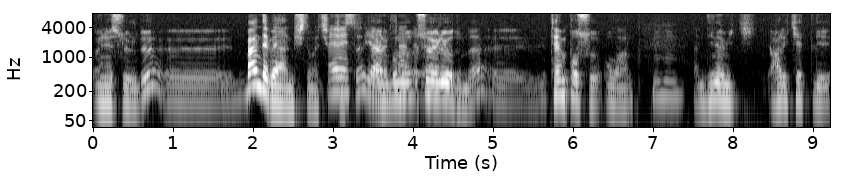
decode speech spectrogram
öne sürdü. Ee, ben de beğenmiştim açıkçası. Evet, yani bunu söylüyordum da. Temposu olan, hı hı. Yani dinamik, hareketli,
